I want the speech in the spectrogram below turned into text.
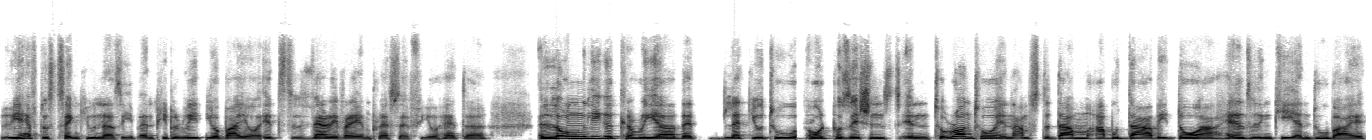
We have to thank you, Nassib, and people read your bio. It's very, very impressive. You had a, a long legal career that led you to hold positions in Toronto, in Amsterdam, Abu Dhabi, Doha, Helsinki, and Dubai.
